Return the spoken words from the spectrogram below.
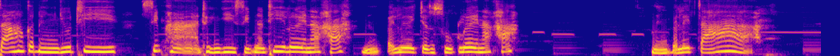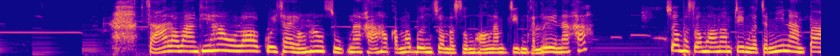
จ้าเขาก็หนึ่งอยู่ที่สิบห้าถึงยี่สิบนาทีเลยนะคะหนึ่งไปเลยจนสุกเลยนะคะหนึ่งไปเลยจ้าจ้าระหว่างที่เฮารอกุยช่ายของเฮาสุกนะคะเฮากลับมาเบิ่งส่วนผสมของน้ำจิ้มกันเลยนะคะ ส่วนผสมของน้ำจิ้มก็จะมีน้ำเปล่า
